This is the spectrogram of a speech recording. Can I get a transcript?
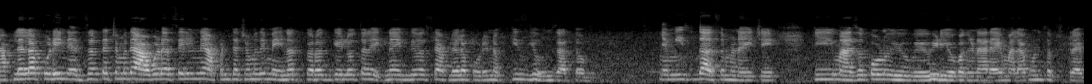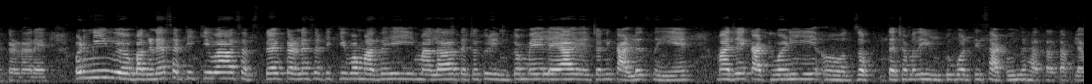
आपल्याला पुढे जर त्याच्यामध्ये आवड असेल आणि आपण त्याच्यामध्ये मेहनत करत गेलो तर एक ना एक दिवस ते आपल्याला पुढे नक्कीच घेऊन जातं. मी सुद्धा असं म्हणायचे की माझं कोण व्हिडिओ बघणार आहे? मला कोण सबस्क्राईब करणार आहे? पण मी बघण्यासाठी किंवा सबस्क्राईब करण्यासाठी किंवा माझं हे मला त्याच्यातून इन्कम मिळेल या याच्याने काढलंच नाही आहे माझ्या एक आठवणी जप त्याच्यामध्ये यूट्यूबवरती साठवून राहतात. आपल्या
